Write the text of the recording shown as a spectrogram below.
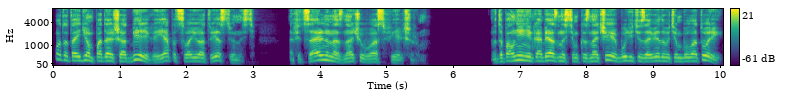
Вот отойдем подальше от берега, и я под свою ответственность официально назначу вас фельдшером. В дополнение к обязанностям казначея будете заведовать амбулаторией,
